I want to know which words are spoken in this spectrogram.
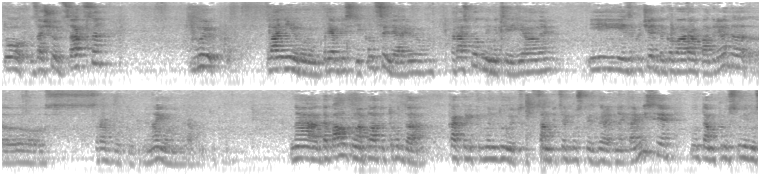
то за счет ЗАГСа мы планируем приобрести канцелярию, расходные материалы и заключать договора подряда э, с работниками, наемными работниками. На дополнительную оплату труда, как рекомендует Санкт-Петербургская избирательная комиссия, ну там плюс-минус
